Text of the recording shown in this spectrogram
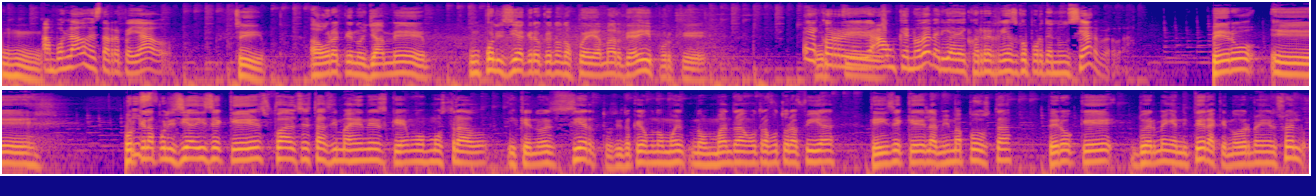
Ujú. ambos lados está repellado. Sí. Ahora que nos llame un policía, creo que no nos puede llamar de ahí porque Es Porque- correr- aunque no debería de correr riesgo por denunciar, ¿verdad? Pero, eh, porque la policía dice que es falsa estas imágenes que hemos mostrado y que no es cierto, sino que nos, mandan otra fotografía que dice que es la misma posta, pero que duermen en litera, que no duermen en el suelo.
